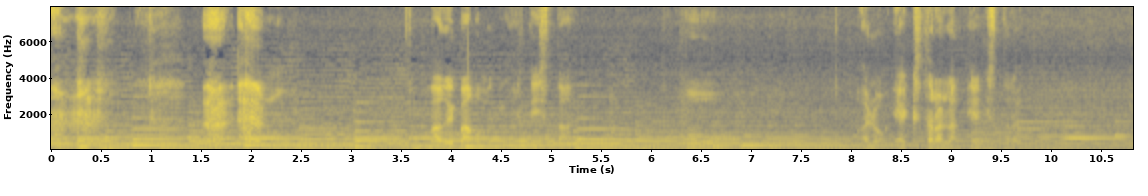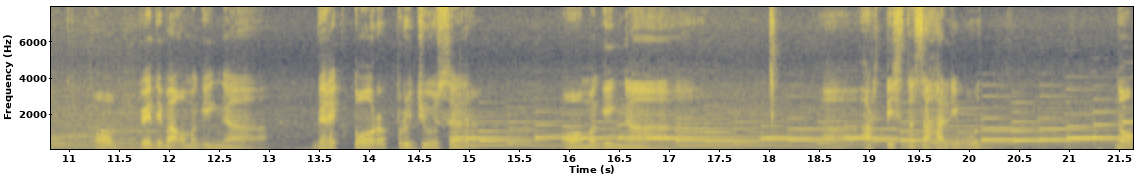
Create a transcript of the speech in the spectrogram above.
Bagay ba ako maging artista? O ano, extra lang, extra? O pwede ba ako maging ah, director, producer? O maging ah, ah, artista sa Hollywood? No?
